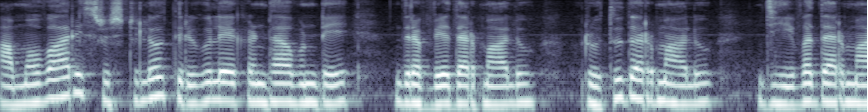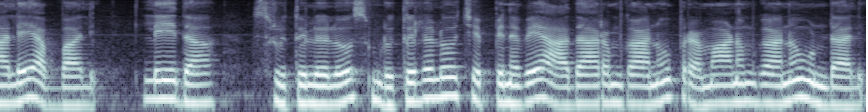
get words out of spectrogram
అమ్మవారి సృష్టిలో తిరుగులేకుండా ఉండే ద్రవ్యధర్మాలు ఋతుధర్మాలు జీవధర్మాలే అవ్వాలి. లేదా శృతులలో స్మృతులలో చెప్పినవే ఆధారంగాను ప్రమాణంగాను ఉండాలి.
